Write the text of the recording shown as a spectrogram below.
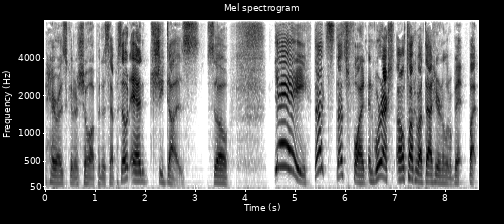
Hera's going to show up in this episode and she does. So yay! That's that's fun. And we're actually I'll talk about that here in a little bit, but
